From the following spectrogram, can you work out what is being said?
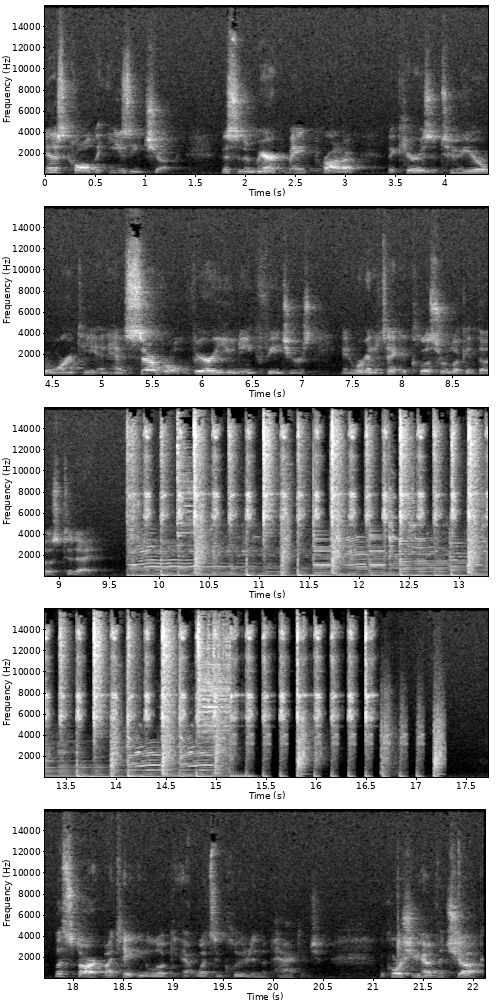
and it's called the Easy Chuck. This is an American-made product that carries a two-year warranty and has several very unique features, and we're going to take a closer look at those today. Let's start by taking a look at what's included in the package. Of course, you have the chuck.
